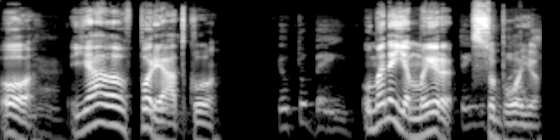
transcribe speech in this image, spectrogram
о, я в порядку. У мене є мир з собою.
